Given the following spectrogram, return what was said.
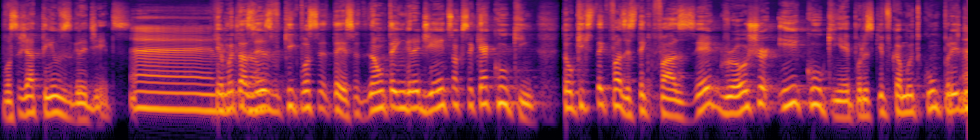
você já tem os ingredientes. É, Porque muitas bom. vezes, o que, que você tem? Você não tem ingredientes, só que você quer cooking. Então, o que, que você tem que fazer? Você tem que fazer grocer e cooking. Aí, por isso que fica muito comprido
